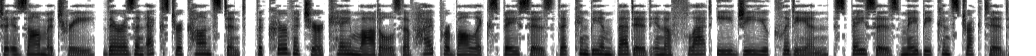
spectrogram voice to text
to isometry, there is an an extra constant, the curvature K models of hyperbolic spaces that can be embedded in a flat e.g. Euclidean spaces may be constructed.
